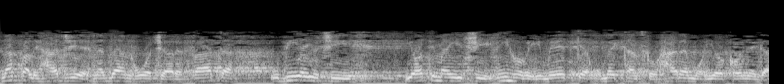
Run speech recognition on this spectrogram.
napali hađije na dan uoči Arefata, ubijajući ih i otimajući njihove imetke u Mekanskom haremu i oko njega.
